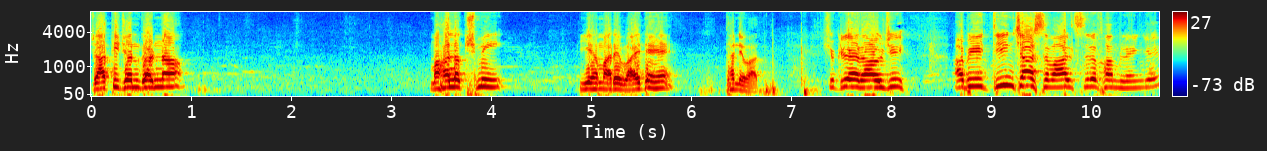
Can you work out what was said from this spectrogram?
जाति जनगणना, महालक्ष्मी, ये हमारे वायदे हैं। धन्यवाद। शुक्रिया राहुल जी। अभी तीन चार सवाल सिर्फ़ हम लेंगे।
